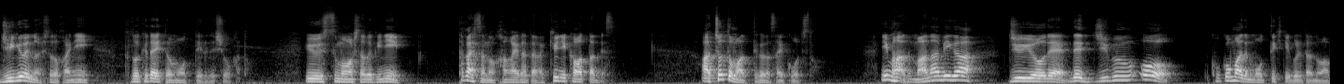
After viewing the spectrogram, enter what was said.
従業員の人とかに届けたいと思っているでしょうかという質問をした時に高橋さんの考え方が急に変わったんです。あ、ちょっと待ってください、コーチと。今、学びが重要で、で、自分をここまで持ってきてくれたのは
